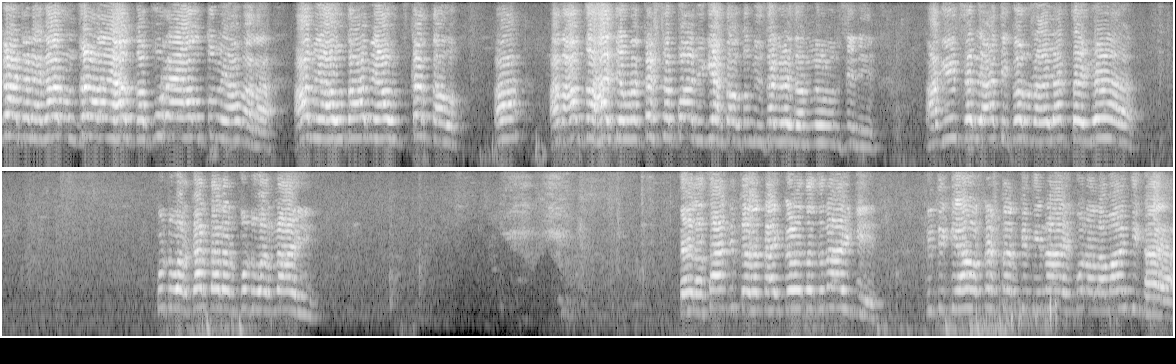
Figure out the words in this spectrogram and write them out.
काटड्या घालून जाळाय आहोत का पुराय आहोत तुम्ही आम्हाला आम्ही आहोत आम्ही आहोत करता आहोत. हा आणि आमचं हाय तेवढं कष्ट पाणी घेत आहोत तुम्ही सगळेजण मिळून शिनी आगी सगळे हाती करून आहे लागताय का कुठवर करताना आणि कुठवर नाही त्याला सांगितलं काय कळतच नाही की किती घ्यावं कष्ट आणि किती नाही कोणाला माहिती खाया.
